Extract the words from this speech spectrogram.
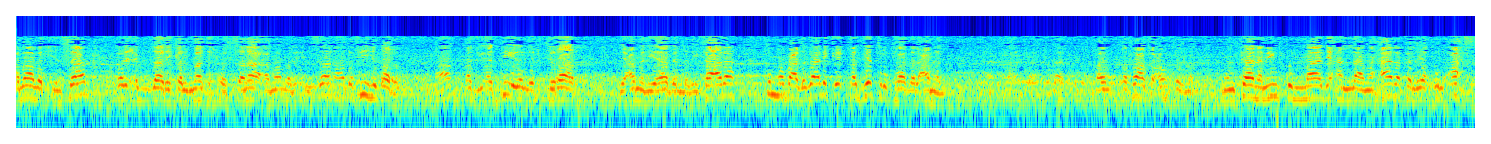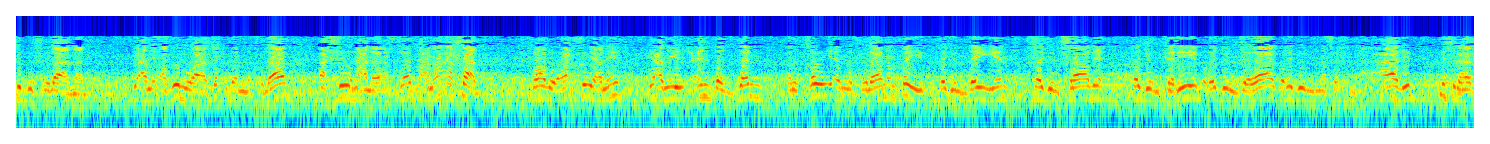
أمام الإنسان فلذلك المدح والثناء أمام الإنسان هذا فيه ضرر. قد يؤدي إلى الاغترار بعمل هذا الذي فعله ثم بعد ذلك قد يترك هذا العمل. قطعت عنق من كان منكم مادحا لا محالة فليقول أحسب فلانا. يعني أظن وأعتقد أن فلان أحسب معنى أحسب معنى اخان قالوا أحسب يعني يعني عند الظن القوي أن فلانا طيب. رجل دين رجل صالح رجل كريم رجل جواد رجل عالم مثل هذه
